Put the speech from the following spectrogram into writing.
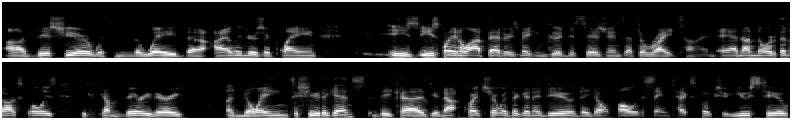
Uh, this year, with the way the Islanders are playing, he's he's playing a lot better. He's making good decisions at the right time. And unorthodox goalies become very, very annoying to shoot against because you're not quite sure what they're going to do. They don't follow the same textbooks you're used to,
